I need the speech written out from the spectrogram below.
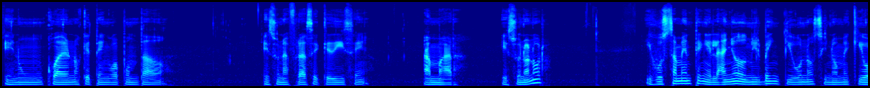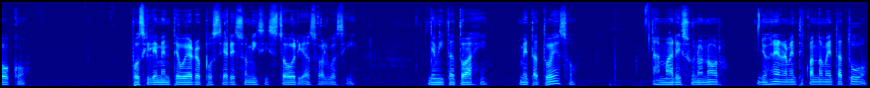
en un cuaderno que tengo apuntado es una frase que dice, amar es un honor. Y justamente en el año 2021, si no me equivoco, posiblemente voy a repostear eso en mis historias o algo así, de mi tatuaje me tatué eso. Amar es un honor. Yo generalmente cuando me tatúo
